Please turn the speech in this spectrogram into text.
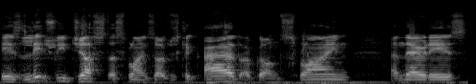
is literally just a spline. So I've just clicked add, I've gone spline, and there it is.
